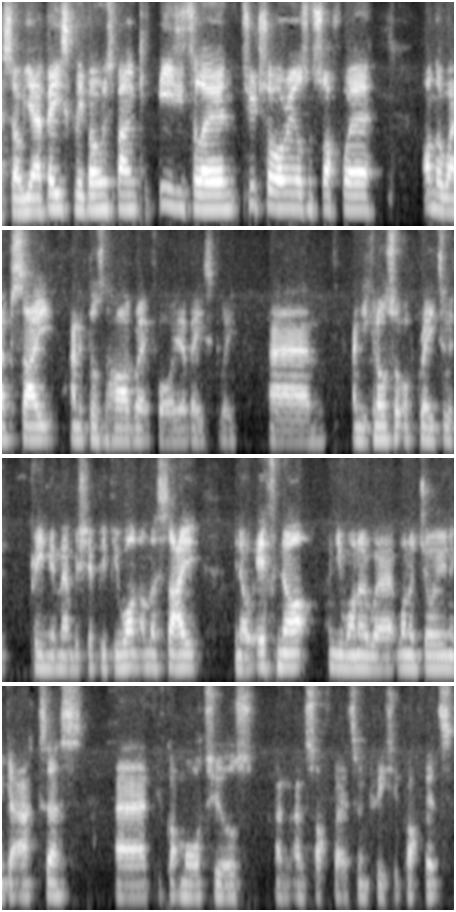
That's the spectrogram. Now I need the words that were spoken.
So, yeah, basically, Bonus Bank, easy to learn, tutorials and software on the website, and it does the hard work for you, basically. Um, and you can also upgrade to a premium membership if you want on the site. You know, if not, and you want to uh, want to join and get access, uh, you've got more tools and, and, software to increase your profits.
